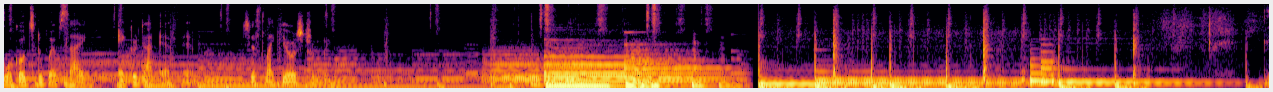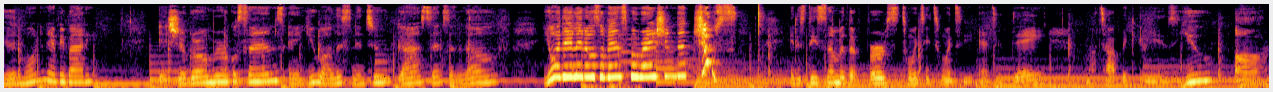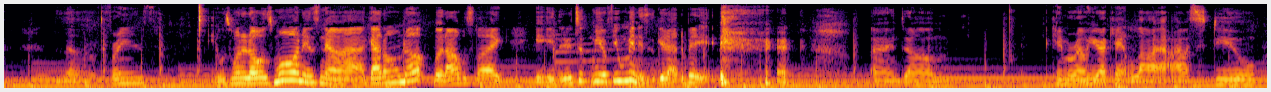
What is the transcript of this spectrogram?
or go to the website anchor.fm, just like yours truly. Good morning, everybody. It's your girl Miracle Sims, and you are listening to God, Sex, and Love, your daily dose of inspiration, the juice. It is December the 1st, 2020, and today my topic is You Are Loved, friends. It was one of those mornings now. I got on up, but I was like, it, it took me a few minutes to get out of bed. and um, I came around here, I can't lie, I still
